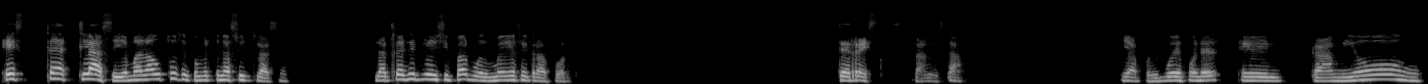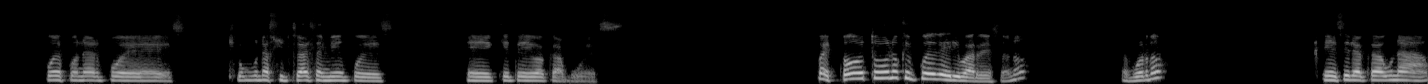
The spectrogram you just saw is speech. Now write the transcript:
esta clase llamada auto se convierte en una subclase. La clase principal, pues, medios de transporte terrestres, claro está. Ya, pues puedes poner el camión, puedes poner pues como una subclase también, pues, eh, ¿qué te digo acá? Pues, pues todo, todo lo que puede derivar de eso, ¿no? ¿De acuerdo? Es decir, acá una,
